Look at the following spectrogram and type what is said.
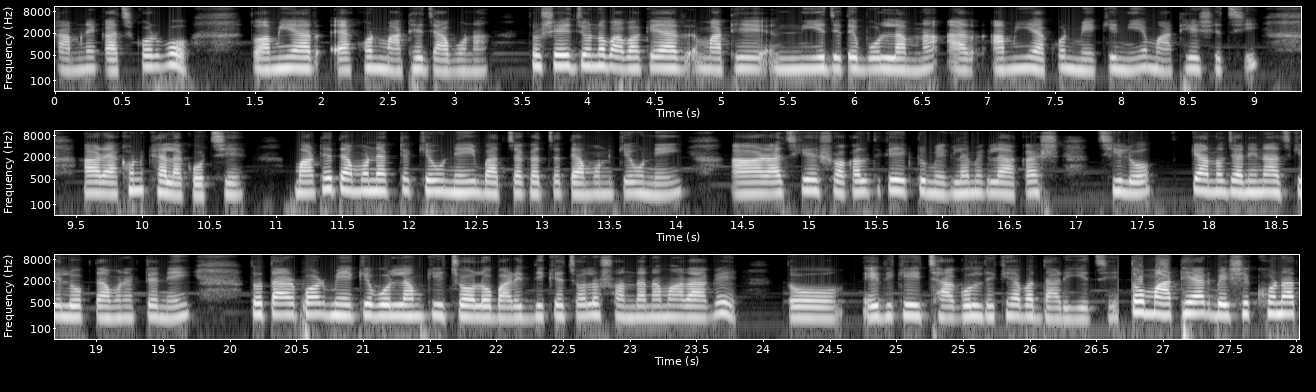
সামনে কাজ করব, তো আমি আর এখন মাঠে যাব না। তো সেই জন্য বাবাকে আর মাঠে নিয়ে যেতে বললাম না, আর আমি এখন মেয়েকে নিয়ে মাঠে এসেছি আর এখন খেলা করছে। মাঠে তেমন একটা কেউ নেই বাচ্চা কাচ্চা তেমন কেউ নেই। আর আজকে সকাল থেকে একটু মেঘলা মেঘলা আকাশ ছিল, কেন জানি না আজকে লোক তেমন একটা নেই। তো তারপর মেয়েকে বললাম কি, চলো বাড়ির দিকে, চলো সন্ধ্যা নামার আগে তো এদিকে এই ছাগল দেখে আবার দাঁড়িয়েছে। তো মাঠে আর বেশিক্ষণ আর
